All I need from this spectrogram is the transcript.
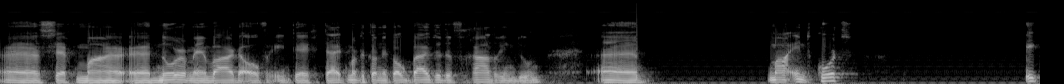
uh, zeg maar, uh, normen en waarden over integriteit. Maar dat kan ik ook buiten de vergadering doen. Maar in het kort, ik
